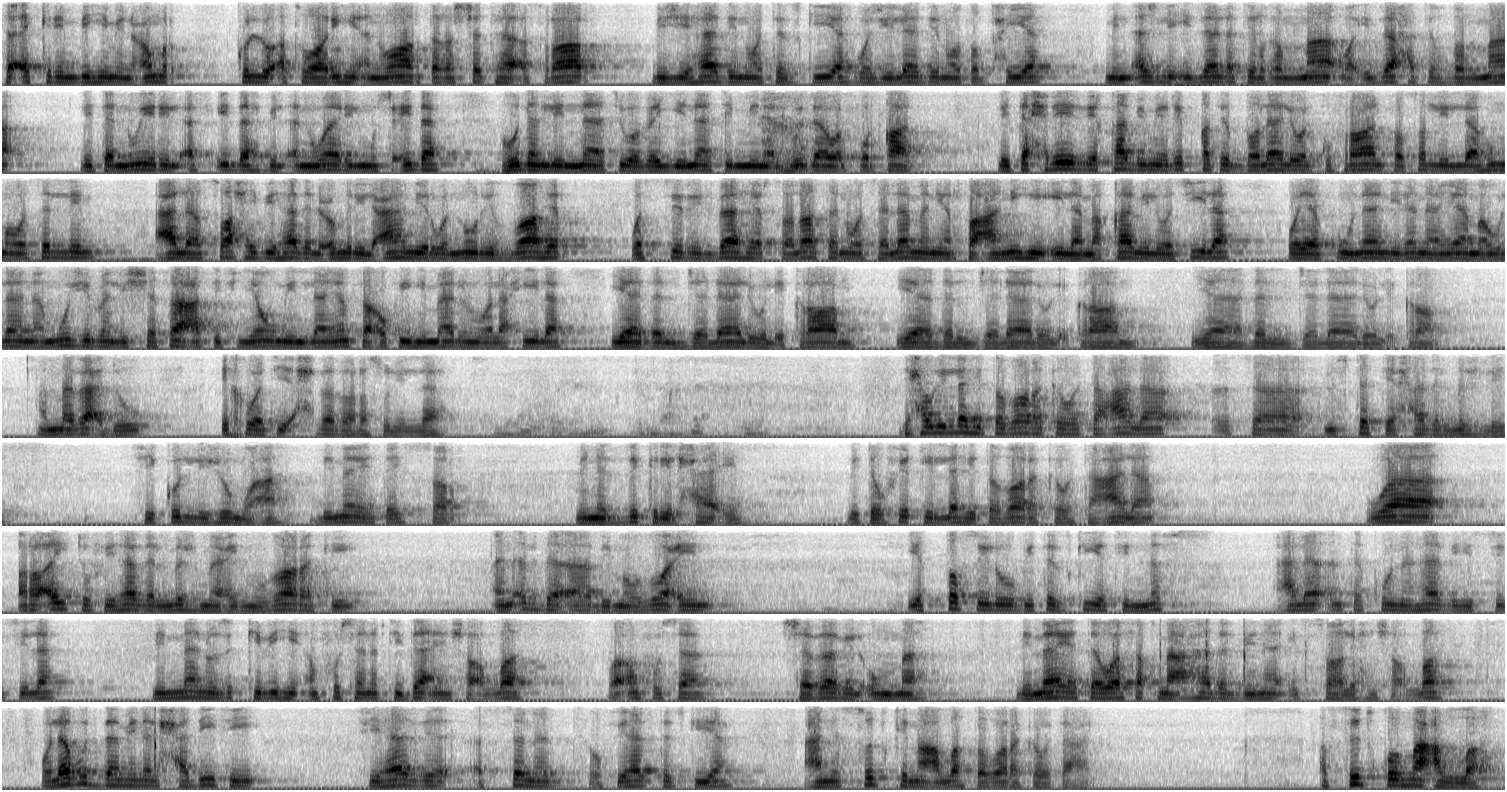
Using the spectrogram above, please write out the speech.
فأكرم به من عمر كل أطواره أنوار تغشتها أسرار بجهاد وتزكية وجلاد وتضحية من أجل إزالة الغماء وإزاحة الظلماء لتنوير الأفئدة بالأنوار المسعدة هدى للناس وبينات من الهدى والفرقان. لتحرير الرقاب من ربقة الضلال والكفران فصل اللهم وسلم على صاحب هذا العمر العامر والنور الظاهر والسر الباهر صلاة وسلاما يرفعانه إلى مقام الوسيلة ويكونان لنا يا مولانا موجبا للشفاعة في يوم لا ينفع فيه مال ولا حيلة. يا ذا الجلال والإكرام يا ذا الجلال والإكرام يا ذا الجلال والإكرام. أما بعد إخوتي أحباب رسول الله. بحول الله تبارك وتعالى سنفتتح هذا المجلس في كل جمعة بما يتيسر من الذكر الحائز بتوفيق الله تبارك وتعالى. ورأيت في هذا المجمع المبارك أن أبدأ بموضوع يتصل بتزكية النفس على أن تكون هذه السلسلة مما نزكي به أنفسنا ابتداء إن شاء الله وأنفس شباب الأمة بما يتوافق مع هذا البناء الصالح إن شاء الله. ولا بد من الحديث في هذا السند وفي هذه التزكية عن الصدق مع الله تبارك وتعالى. الصدق مع الله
